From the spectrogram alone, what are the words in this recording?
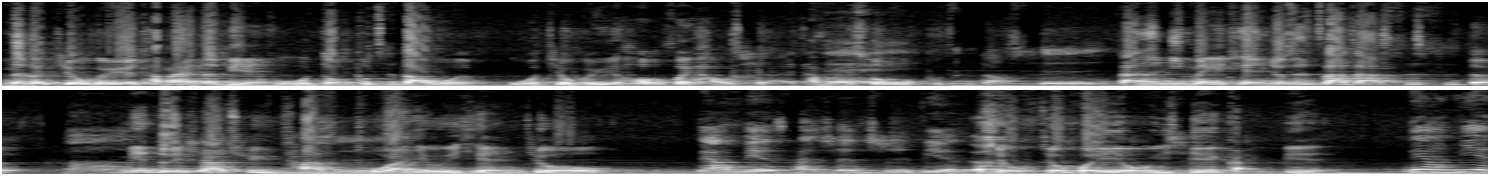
那个九个月躺在那边，我都不知道我我九个月后会好起来。他们说我不知道，是，但是你每天就是扎扎实实的面对下去，它突然有一天就量变产生质变了，就就会有一些改变。量变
